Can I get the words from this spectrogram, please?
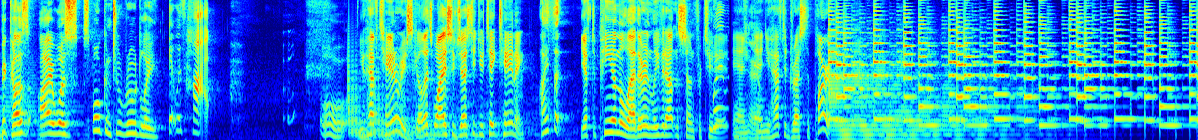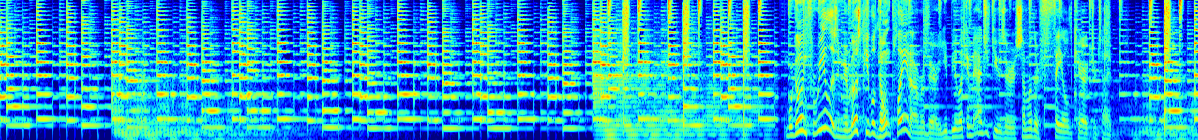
Because I was spoken to rudely. It was hot. Oh, You have tannery skill. That's why I suggested you take tanning. I thought. You have to pee on the leather and leave it out in the sun for two Wait, days. And, okay. and you have to dress the part. we're going for realism here. Most people don't play an armor bearer. You'd be like a magic user or some other failed character type.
